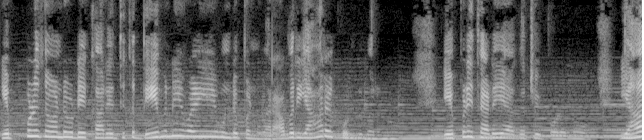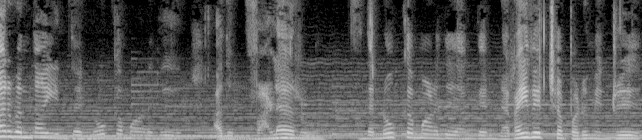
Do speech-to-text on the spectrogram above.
எப்பொழுது ஆண்டவருடைய காரியத்துக்கு தேவனே வழியை உண்டு பண்ணுவார். அவர் யாரை கொண்டு வரணும்? எப்படி தடையை அகற்றி போடணும்? யார் வந்தா இந்த நோக்கமானது? அது வளரும். அந்த நோக்கமானது அங்க நிறைவேற்றப்படும் என்று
